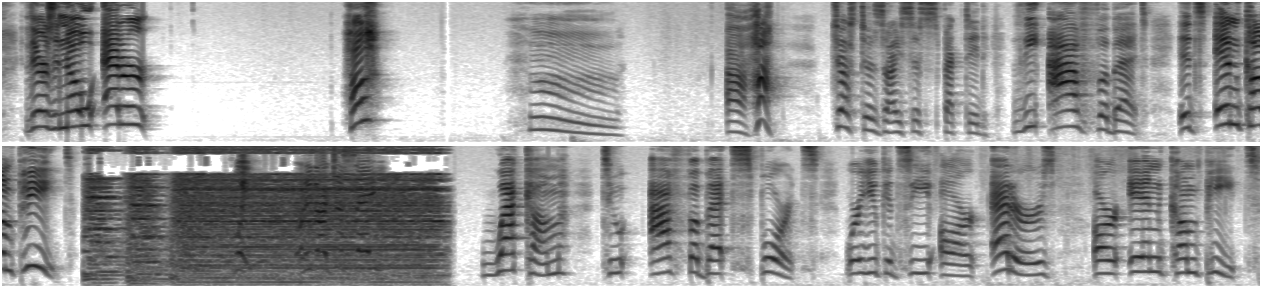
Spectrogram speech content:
there's no edder. Huh? Hmm. Aha! Just as I suspected, the alphabet. It's incomplete. Wait, what did I just say? Welcome to Alphabet Sports, where you can see our editors are incomplete.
